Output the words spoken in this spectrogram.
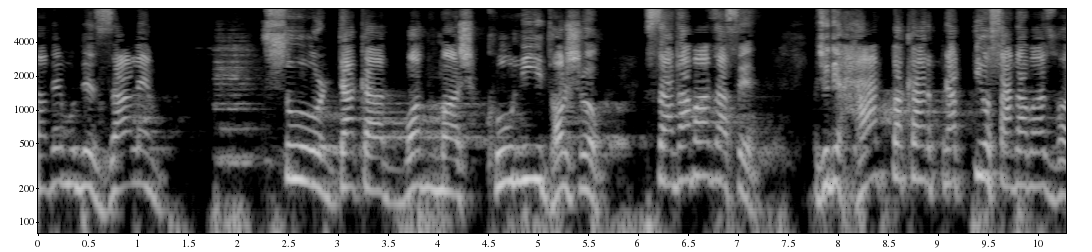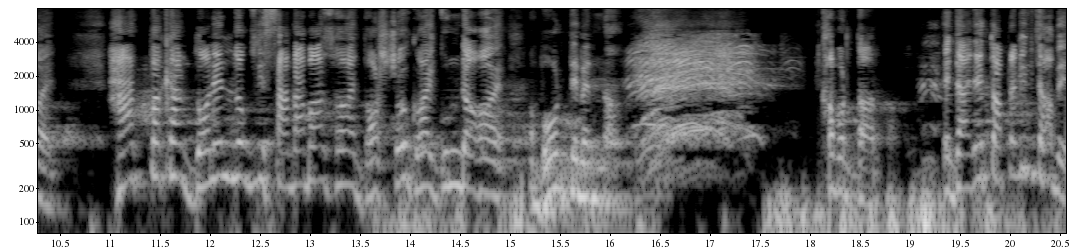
তাদের মধ্যে জালেম সুর ডাকাত বদমাস খুনি, ধর্ষক সাদাবাজ আছে। যদি হাত পাখার প্রাপ্তিও সাদাবাজ হয়, হাত পাখার দলের লোক যদি সাদাবাজ হয়, ধর্ষক হয়, গুন্ডা হয়, ভোট দেবেন না। খবরদার। এই দায় দায়িত্ব আপনাকে নিতে হবে।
